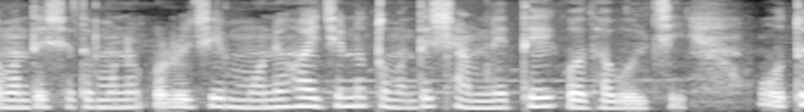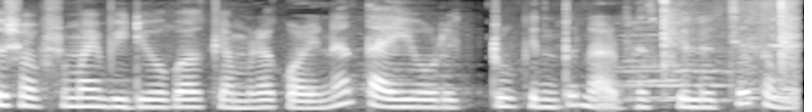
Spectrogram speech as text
তোমাদের সাথে মনে করো যে মনে হয় যেন তোমাদের সামনে থেকে কথা বলছি। ও তো সবসময় ভিডিও বা ক্যামেরা করে না তাই ওর একটু কিন্তু নার্ভাস ফিল হচ্ছে তোমরা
